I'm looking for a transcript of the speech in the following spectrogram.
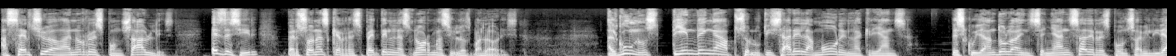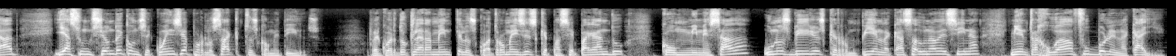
a ser ciudadanos responsables, es decir, personas que respeten las normas y los valores. Algunos tienden a absolutizar el amor en la crianza, descuidando la enseñanza de responsabilidad y asunción de consecuencia por los actos cometidos. Recuerdo claramente los cuatro meses que pasé pagando con mi mesada unos vidrios que rompí en la casa de una vecina mientras jugaba fútbol en la calle.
